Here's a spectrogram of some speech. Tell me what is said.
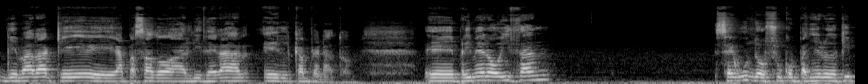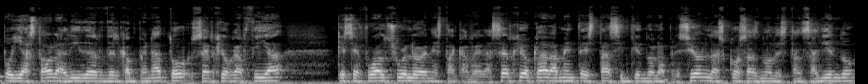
Guevara que ha pasado a liderar el campeonato. Eh, primero Ethan, segundo su compañero de equipo y hasta ahora líder del campeonato, Sergio García, que se fue al suelo en esta carrera. Sergio claramente está sintiendo la presión, las cosas no le están saliendo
